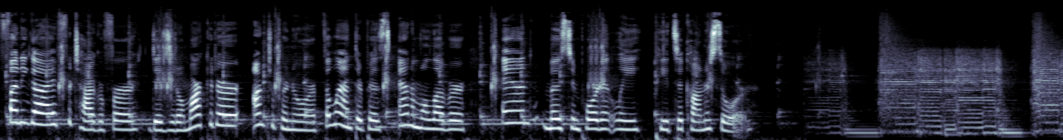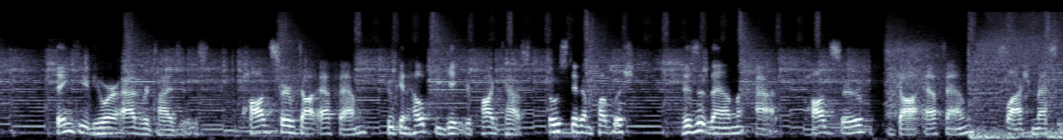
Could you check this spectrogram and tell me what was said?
Funny guy, photographer, digital marketer, entrepreneur, philanthropist, animal lover, and most importantly, pizza connoisseur. Thank you to our advertisers, podserve.fm, who can help you get your podcast posted and published. Visit them at podserve.fm slash messy.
